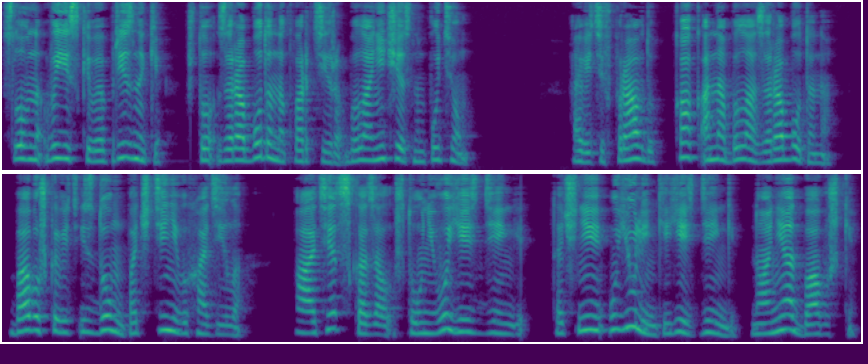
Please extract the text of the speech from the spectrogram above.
словно выискивая признаки, что заработана квартира была нечестным путем. А ведь и вправду, как она была заработана? Бабушка ведь из дома почти не выходила, а отец сказал, что у него есть деньги. Точнее, у Юленьки есть деньги, но они от бабушки.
